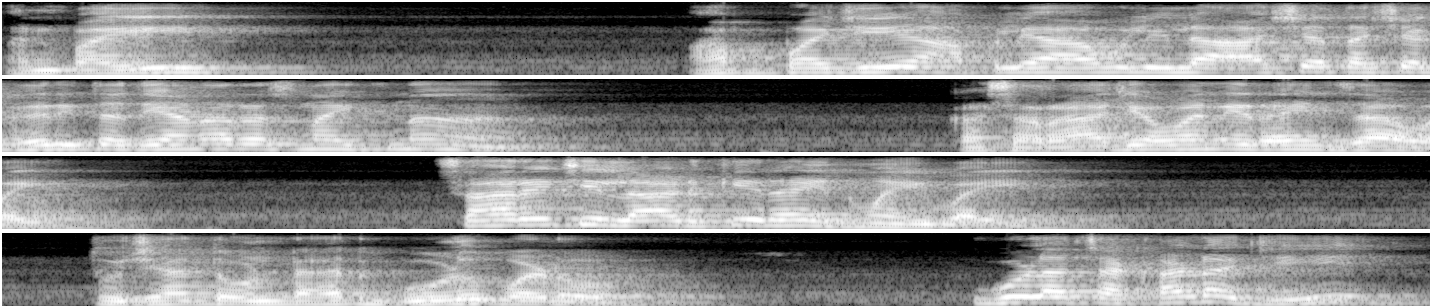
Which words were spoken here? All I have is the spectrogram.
आणि बाई आप्पाजी आपल्या आवलीला अशा तशा घरी तर देणारच नाहीत ना. कसा राजवानी राहीन जा बाई. साऱ्याची लाडकी राहीन माई बाई. तुझ्या तोंडात गुळ पडो. गुळाचा खाडाजी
